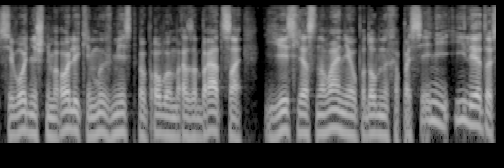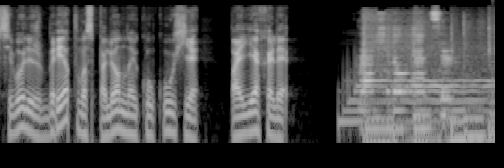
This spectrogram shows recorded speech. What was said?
В сегодняшнем ролике мы вместе попробуем разобраться, есть ли основания у подобных опасений или это всего лишь бред воспаленной кукухи. Поехали! Rational.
